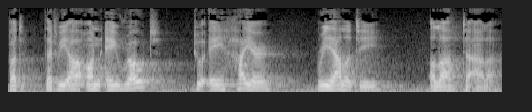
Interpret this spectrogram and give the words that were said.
but that we are on a road to a higher reality, Allah Ta'ala.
